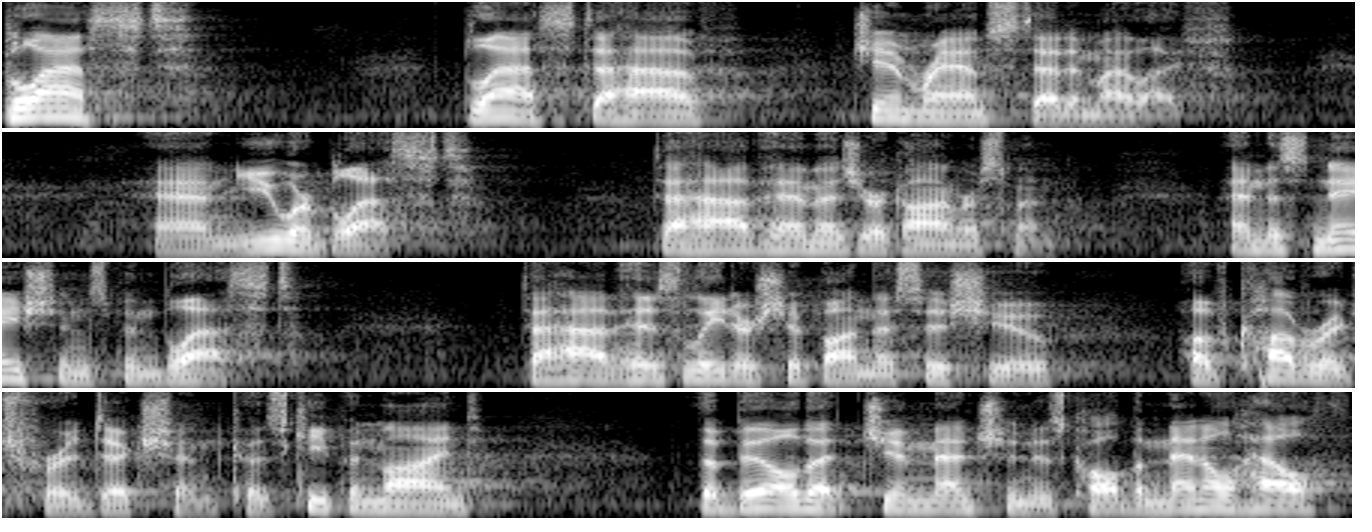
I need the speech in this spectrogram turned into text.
blessed, blessed to have Jim Ramstad in my life. And you are blessed to have him as your congressman. And this nation's been blessed to have his leadership on this issue of coverage for addiction. Because keep in mind, the bill that Jim mentioned is called the Mental Health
